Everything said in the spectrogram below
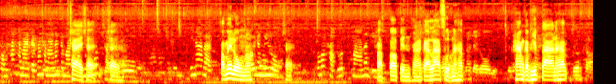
ของท่านทนายแต่ท่านทนายน่าจะมาใช่ใช่ใช่ครับนี่น่าแหละเขาไม่ลงเนาะเขายังไม่ลงใช่ เพราะว่าขับรถมานั่นเองครับก็เป็นสถานการณ์ล่าสุดนะครับ ห้ามกระพริบตานะครับโดนข่าว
